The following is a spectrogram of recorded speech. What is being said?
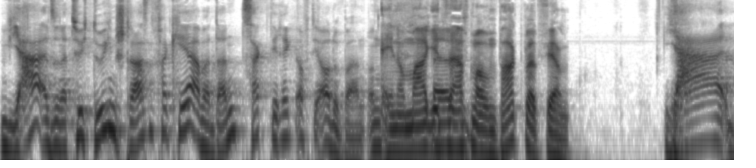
ja, also natürlich durch den Straßenverkehr, aber dann zack direkt auf die Autobahn. Und, Ey, normal geht's ähm, erstmal auf den Parkplatz, ja. Ja,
